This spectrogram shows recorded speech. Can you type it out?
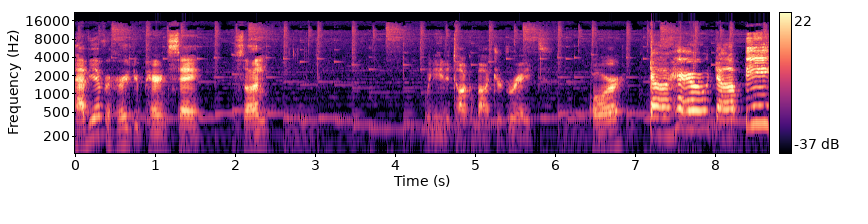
Have you ever heard your parents say, Son, we need to talk about your grades? Or, The hell the be?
